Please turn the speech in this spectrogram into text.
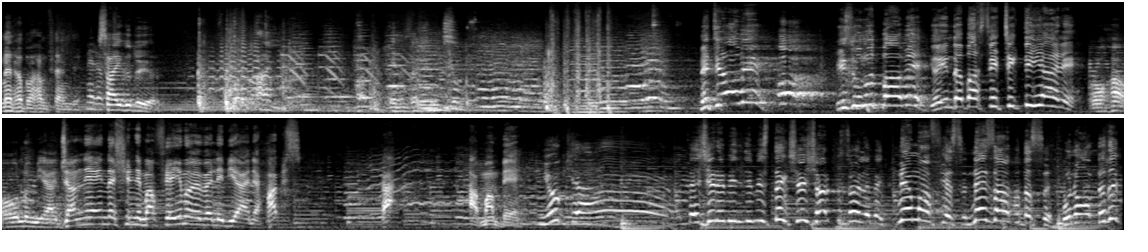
merhaba hanımefendi. Merhaba. Saygı duyuyorum. Ay. Elinize. Metin abi! Bizi unutma abi. Yayında bahsedecektin yani. Oha oğlum ya. Canlı yayında şimdi mafyayı mı övelim yani? Hapis. Ha. Aman be. Yok ya. Becerebildiğimiz tek şey şarkı söylemek. Ne mafyası, ne zabıdası. Bunu anladık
